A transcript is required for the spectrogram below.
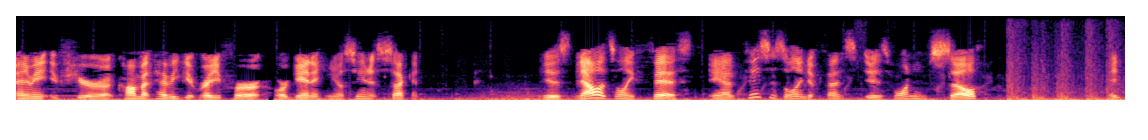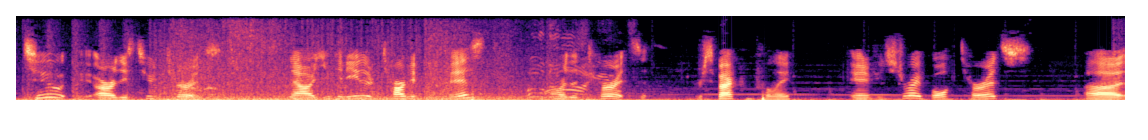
enemy. If you're a combat heavy, get ready for organic, and you'll see in a second. Is now it's only Fist, and Fist's only defense is one himself, and two are these two turrets. Now you can either target Fist or the turrets respectfully. And if you destroy both turrets, uh,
